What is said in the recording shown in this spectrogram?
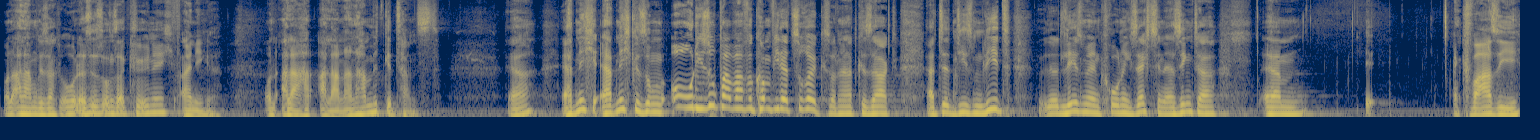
Und alle haben gesagt, oh, das ist unser König. Einige. Und alle, alle anderen haben mitgetanzt. Ja? Er, hat nicht, er hat nicht gesungen, oh, die Superwaffe kommt wieder zurück, sondern er hat gesagt, er hat in diesem Lied, äh, lesen wir in Chronik 16, er singt da ähm, äh, quasi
